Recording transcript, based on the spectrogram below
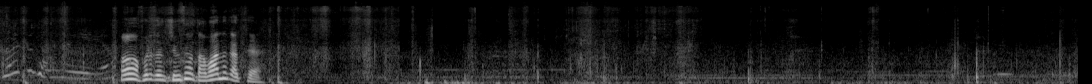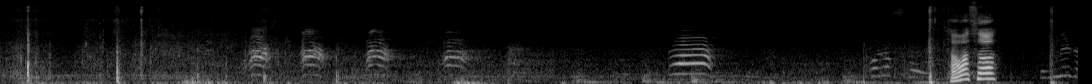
정상이에요? 어, 그래도 정상 다 왔는 것 같아. 다 왔어? 100m요.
